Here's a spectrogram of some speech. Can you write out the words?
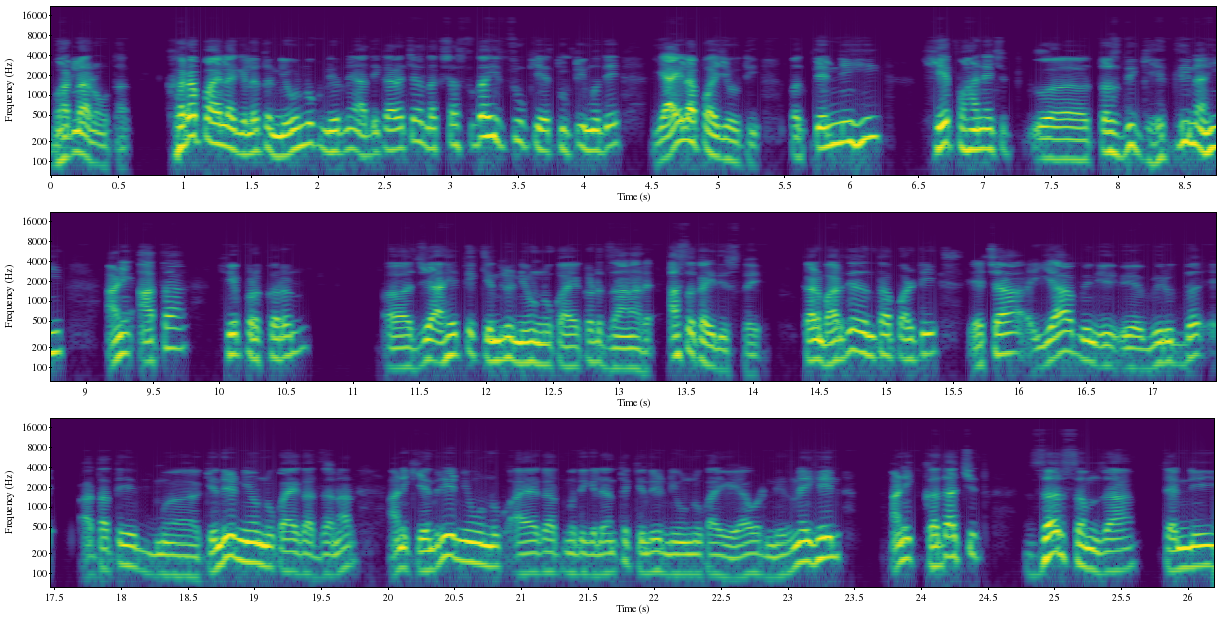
भरला नव्हता. खरं पाहायला गेलं तर निवडणूक निर्णय अधिकाऱ्याच्या लक्षात सुद्धा ही चूक आहे. तुटीमध्ये यायला पाहिजे होती. पण त्यांनीही हे पाहण्याची अं, तसदी घेतली नाही. आणि आता हे प्रकरण जे आहे ते केंद्रीय निवडणूक आयोगाकडे जाणार आहे असं काही दिसतंय. कारण भारतीय जनता पार्टी याच्या या वि- विरुद्ध आता ते केंद्रीय निवडणूक आयोगात जाणार आणि केंद्रीय निवडणूक आयोगामध्ये गेल्यानंतर केंद्रीय निवडणूक आयोग यावर निर्णय घेईल. आणि कदाचित जर समजा त्यांनी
